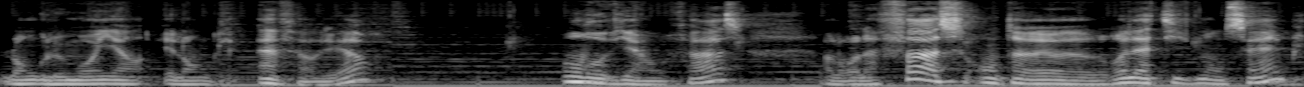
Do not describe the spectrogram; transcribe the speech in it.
l'angle moyen et l'angle inférieur. On revient aux faces. Alors la face antérieure est relativement simple.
